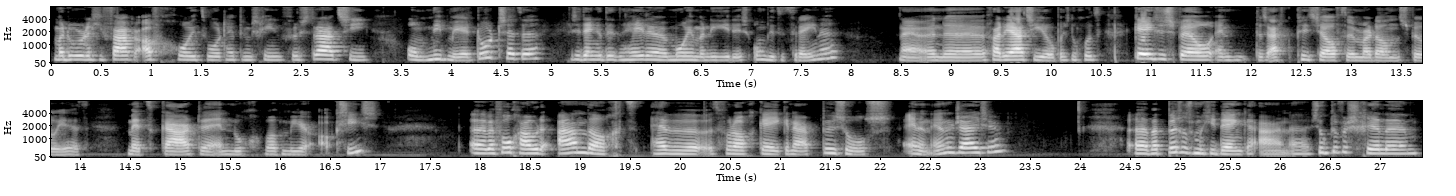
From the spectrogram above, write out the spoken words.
Maar doordat je vaker afgegooid wordt, heb je misschien frustratie om niet meer door te zetten. Dus ik denk dat dit een hele mooie manier is om dit te trainen. Nou ja, een uh, variatie hierop is nog het kezenspel. En dat is eigenlijk precies hetzelfde, maar dan speel je het met kaarten en nog wat meer acties. Uh, bij volgehouden aandacht hebben we het vooral gekeken naar puzzels en een energizer. Uh, bij puzzels moet je denken aan zoek de verschillen,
